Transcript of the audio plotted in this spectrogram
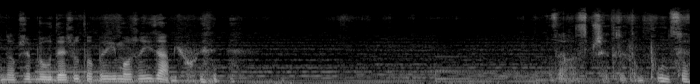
Dobrze by uderzył, to by i może i zabił. Zaraz przetrę tą puncę.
